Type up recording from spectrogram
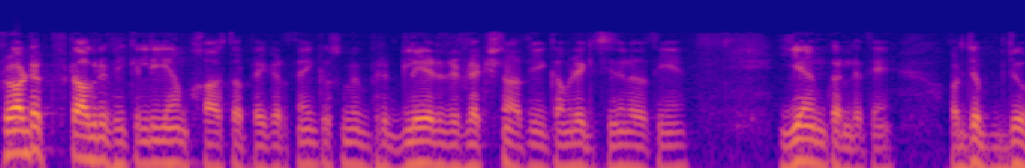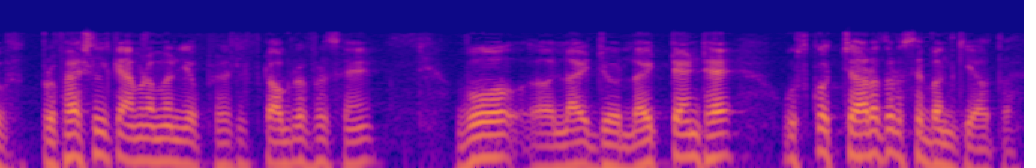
प्रोडक्ट फोटोग्राफी के लिए हम खास तौर पे करते हैं कि उसमें फिर ग्लेयर रिफ्लेक्शन आती है, कमरे की चीज़ें आती हैं, ये हम कर लेते हैं। और जब, जो प्रोफेशनल कैमरामैन या प्रोफेशनल फोटोग्राफर्स हैं, वो लाइट जो लाइट टेंट है, उसको चारों तरफ़ से बंद किया होता है।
